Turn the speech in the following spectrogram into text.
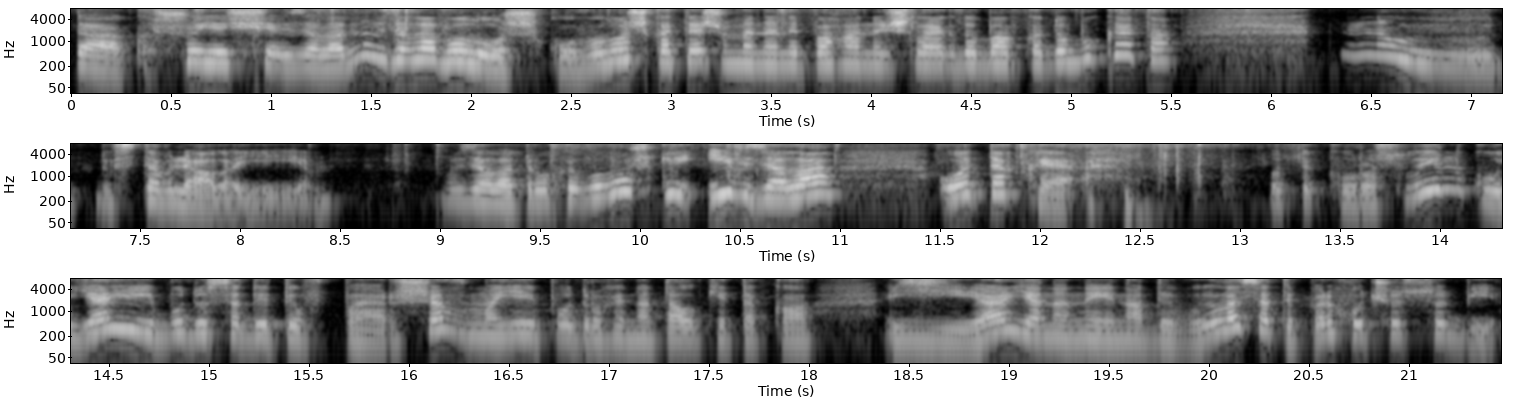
Так, що я ще взяла? Ну, взяла волошку. Волошка теж в мене непогано йшла як добавка до букета. ну, вставляла її. Взяла трохи волошки і взяла отаке. Отаку рослинку. Я її буду садити вперше. В моєї подруги Наталки така є. Я на неї надивилася, тепер хочу собі.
